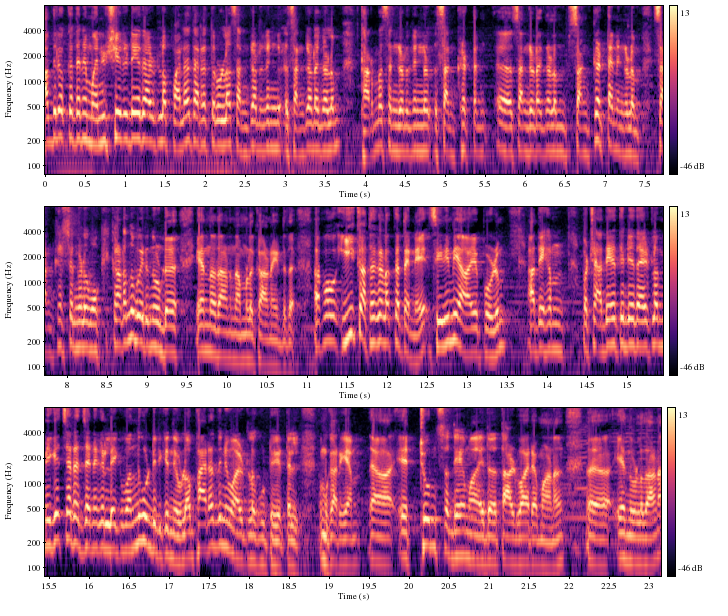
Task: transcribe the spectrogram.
അതിലൊക്കെ തന്നെ മനുഷ്യരുടേതായിട്ടുള്ള പലതരത്തിലുള്ള സംഘടന സങ്കടങ്ങളും ധർമ്മസംഘടനകൾ സംഘട്ട സംഘടനകളും സംഘട്ടനങ്ങളും സംഘർഷങ്ങളും ഒക്കെ കടന്നു വരുന്നുണ്ട് എന്നതാണ് നമ്മൾ കാണേണ്ടത്. അപ്പോൾ ഈ കഥകളൊക്കെ തന്നെ സിനിമയായപ്പോഴും അദ്ദേഹം പക്ഷേ അദ്ദേഹത്തിന്റെതായിട്ടുള്ള മികച്ച രചനകളിലേക്ക് വന്നുകൊണ്ടിരിക്കുന്നേ ഉള്ളൂ. ഭരതനുമായിട്ടുള്ള കൂട്ടുകെട്ടൽ നമുക്കറിയാം ഏറ്റവും ശ്രദ്ധേയമായത് താഴ്വാരമാണ് എന്നുള്ളതാണ്.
